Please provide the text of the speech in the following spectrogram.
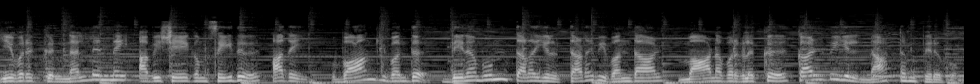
இவருக்கு நல்லெண்ணெய் அபிஷேகம் செய்து அதை வாங்கி வந்து தினமும் தலையில் தடவி வந்தால் மாணவர்களுக்கு கல்வியில் நாட்டம் பெருகும்.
